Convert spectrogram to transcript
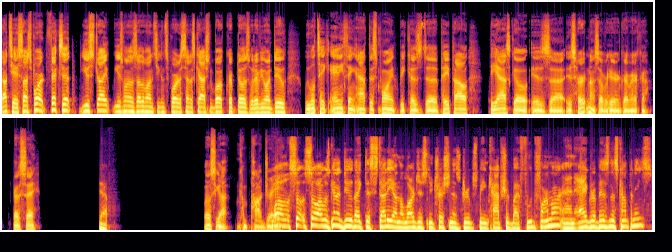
Grimerica.ca slash support. Fix it. Use Stripe. Use one of those other ones. You can support us. Send us cash and book, cryptos, whatever you want to do. We will take anything at this point because the PayPal fiasco is uh, is hurting us over here in Grimerica. Got to say. Yeah. What else you got, compadre? Well, so so I was gonna do like this study on the largest nutritionist groups being captured by food pharma and agribusiness companies,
